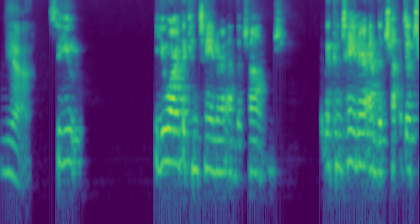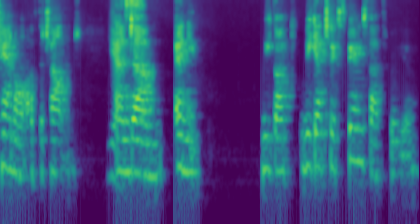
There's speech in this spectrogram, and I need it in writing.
Yeah. So you you are the container and the challenge. The container and the cha- the channel of the challenge. Yes. And um and you, we got we get to experience that through you.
